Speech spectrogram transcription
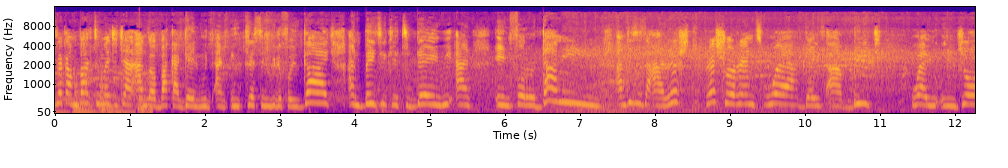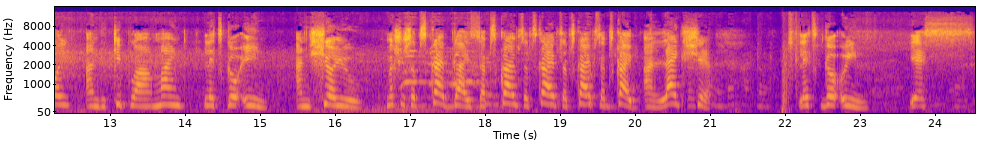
guys welcome back to my channel and we're back again with an interesting video for you guys. And basically today we are in Forodhani and this is a rest- restaurant where there is a beach where you enjoy and you keep your mind. Let's go in and show you. Make sure subscribe guys. Subscribe subscribe subscribe subscribe and like share. Let's go in. Yes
